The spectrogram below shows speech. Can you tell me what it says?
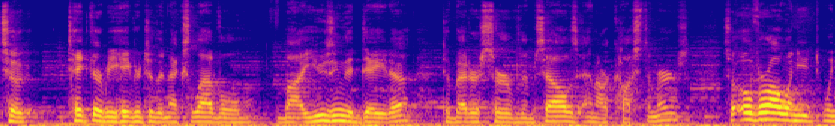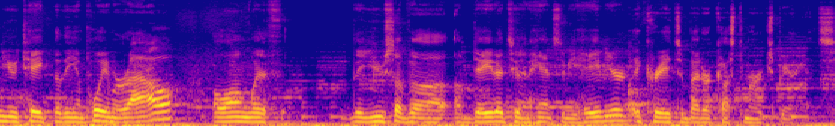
to take their behavior to the next level by using the data to better serve themselves and our customers. So overall, when you when you take the employee morale along with the use of, uh, of data to enhance the behavior, it creates a better customer experience.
